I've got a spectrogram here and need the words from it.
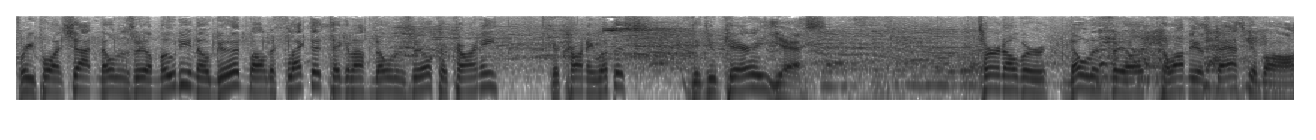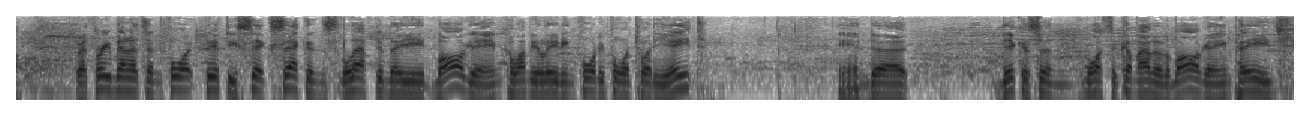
Three point shot. Nolensville Moody. No good. Ball deflected. Taken off Nolensville. Cook Carney. Carney with us. Did you carry? Yes. Turnover. Nolensville. Columbia's basketball. With three minutes and four, 56 seconds left in the ball game. Columbia leading 44 28. And uh, Dickerson wants to come out of the ball game. Paige,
